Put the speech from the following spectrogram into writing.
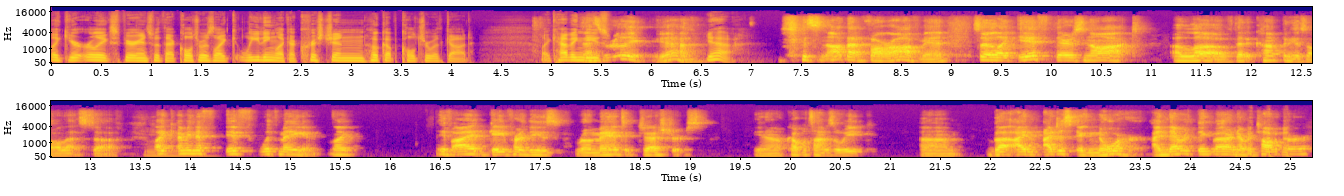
like your early experience with that culture was like leading like a Christian hookup culture with God. Like having that's these really yeah. Yeah. it's not that far off man. So like if there's not a love that accompanies all that stuff like i mean if if with megan like if i gave her these romantic gestures you know a couple times a week um but i i just ignore her. I never think about her i never talk to her.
